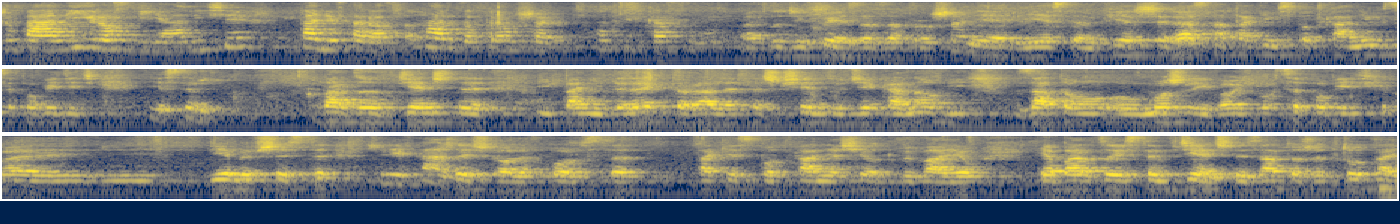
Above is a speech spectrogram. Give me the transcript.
trwali i rozwijali się. Panie starosto, bardzo proszę o kilka słów. Bardzo dziękuję za zaproszenie. Jestem pierwszy raz na takim spotkaniu i chcę powiedzieć, jestem bardzo wdzięczny i pani dyrektor, ale też księdzu dziekanowi za tą możliwość, bo chcę powiedzieć, chyba e, wiemy wszyscy, że nie w każdej szkole w Polsce takie spotkania się odbywają. Ja bardzo jestem wdzięczny za to, że tutaj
